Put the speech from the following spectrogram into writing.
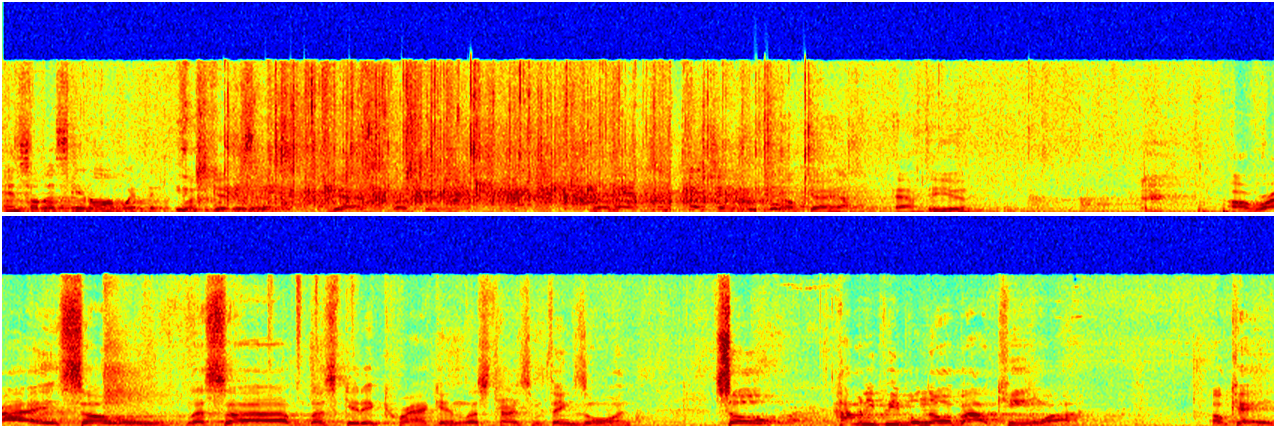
And so let's get on with it. Let's get it in. Yes, let's get it We're headed to the kitchen. in. Okay, after you. All right, so let's uh, let's get it cracking. Let's turn some things on. So, how many people know about quinoa? Okay,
